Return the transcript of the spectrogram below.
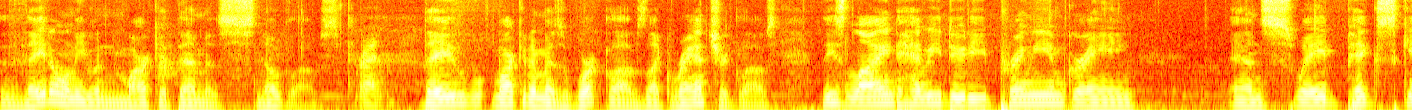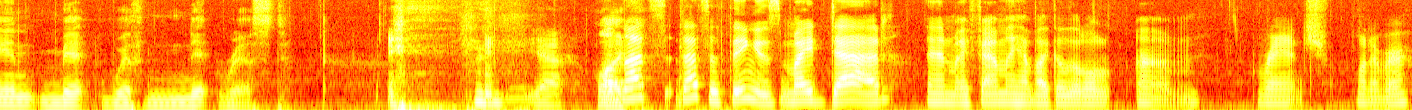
They don't even market them as snow gloves. right. They w- market them as work gloves, like rancher gloves. These lined, heavy-duty, premium grain, and suede pigskin mitt with knit wrist. Yeah. Well, Like, that's that's the thing is my dad and my family have like a little um, ranch, whatever,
